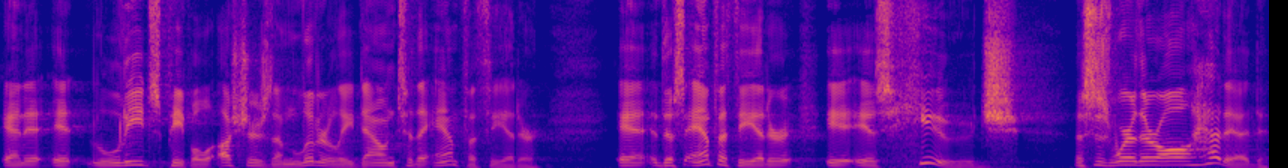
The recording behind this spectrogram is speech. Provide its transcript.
and it, it leads people, ushers them literally down to the amphitheater. And this amphitheater is huge. This is where they're all headed.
